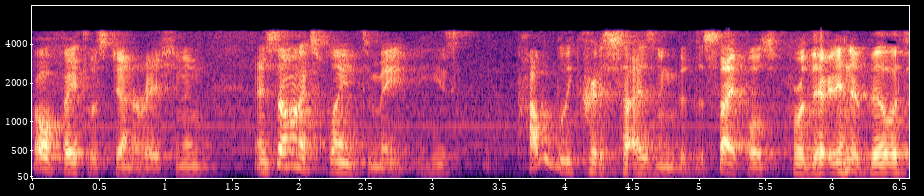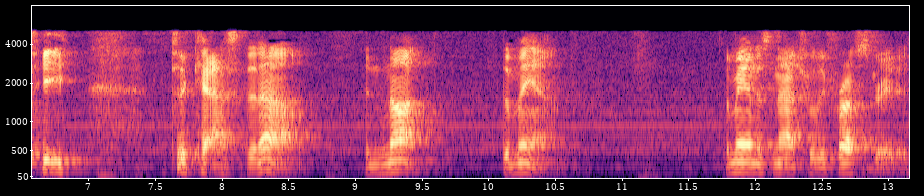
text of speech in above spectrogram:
Oh, faithless generation, and and someone explained to me he's probably criticizing the disciples for their inability to cast it out, and not the man. The man is naturally frustrated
